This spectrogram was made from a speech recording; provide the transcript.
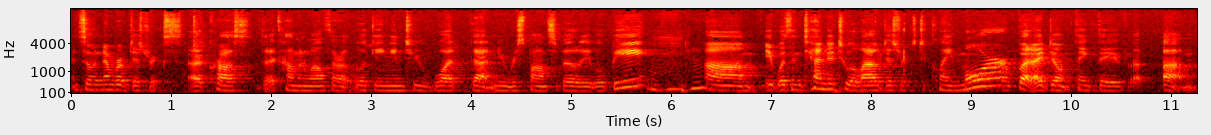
And so a number of districts across the Commonwealth are looking into what that new responsibility will be. Mm-hmm. Um, It was intended to allow districts to claim more, but I don't think they've um,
